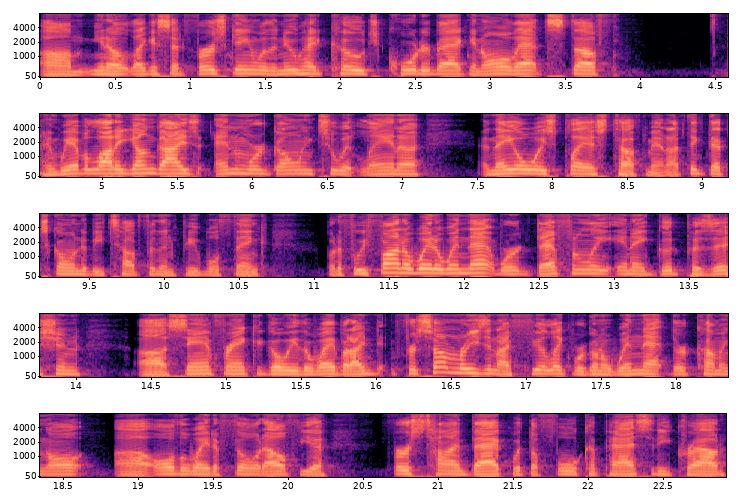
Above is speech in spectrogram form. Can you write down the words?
Um, you know, like I said, first game with a new head coach, quarterback, and all that stuff. And we have a lot of young guys, and we're going to Atlanta, and they always play us tough, man. I think that's going to be tougher than people think. But if we find a way to win that, we're definitely in a good position. Uh, San Fran could go either way, but I for some reason I feel like we're going to win that. They're coming all uh, all the way to Philadelphia, first time back with the full capacity crowd.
